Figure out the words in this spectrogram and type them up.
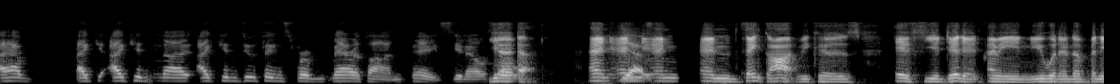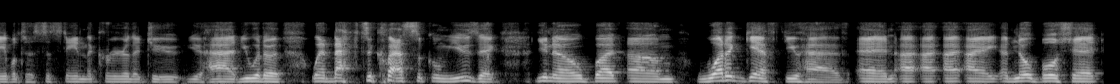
I have. I, I can uh, I can do things for marathon pace. You know. So, Yeah. And and Yes. and and thank God because if you didn't, I mean, you wouldn't have been able to sustain the career that you you had. You would have went back to classical music, you know. But um, what a gift you have, and I I I, I no bullshit.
